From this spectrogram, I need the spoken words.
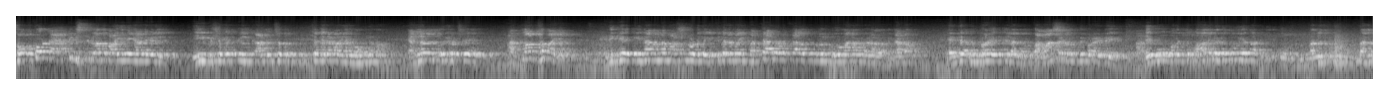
സോക്കോൾഡ് ആക്ടിവിസ്റ്റുകൾ എന്ന് പറയുന്ന ആളുകൾ ഈ വിഷയത്തിൽ കാണിച്ചത് കുറ്റകരമായ മൗനമാണ്. ഞങ്ങൾ ഒരുപക്ഷെ ആത്മാർത്ഥമായി എനിക്ക് ഗീതാനന്ദ മാഷിനോട് വ്യക്തിപരമായി മറ്റാരോടൊക്കെ ബഹുമാനമുള്ള ഒരാളാണ്. കാരണം എന്റെ അഭിപ്രായത്തിൽ അല്പം തമാശ കലർത്തി പറയട്ടെ അദ്ദേഹവും അതിന് മാറി വരുന്നു എന്നാണ് എനിക്ക് തോന്നുന്നത്. നല്ല നല്ല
